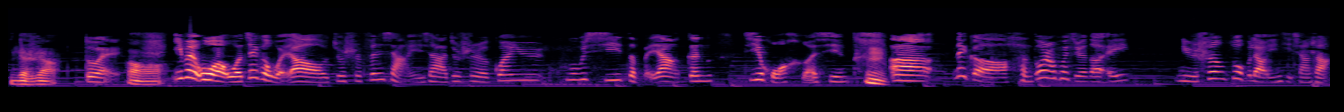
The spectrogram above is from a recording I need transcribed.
应该是这样。对。啊。因为我我这个我要就是分享一下，就是关于呼吸怎么样跟激活核心。嗯。啊，那个很多人会觉得，哎，女生做不了引体向上。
